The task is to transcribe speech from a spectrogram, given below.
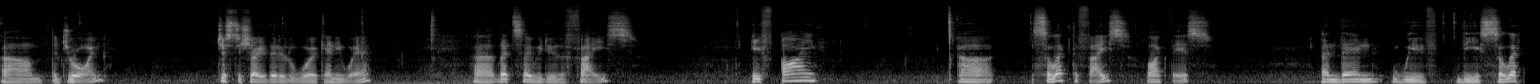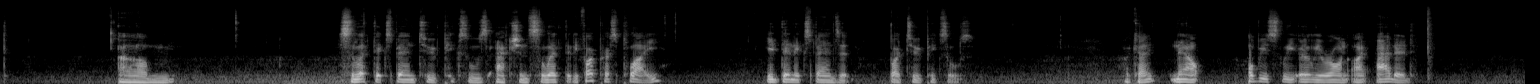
um, the drawing, just to show you that it'll work anywhere. Uh, let's say we do the face. If I uh, select the face like this, and then with the select um, select expand two pixels action selected. If I press play, it then expands it by two pixels. Okay, now obviously earlier on I added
